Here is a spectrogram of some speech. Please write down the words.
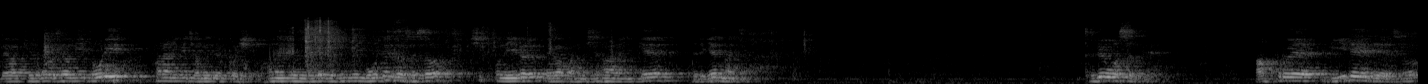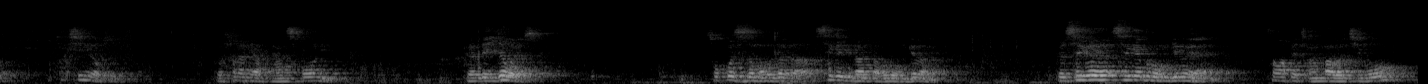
내가 기둥으로 세운 이 돌이 하나님이 전이 될 것이고 하나님께서 내게 주신 이 모든 것에서 10분의 1을 내가 반드시 하나님께 드리겠나이다. 두려웠을 때 앞으로의 미래에 대해서 확신이 없을 때그 하나님 앞에 한 소원입니다. 그런데 잊어버렸어요. 속곳에서 머물다가 세겜이라는 땅으로 옮겨갑니다. 그 세계, 세겜으로 옮긴 후에 성 앞에 장막을 치고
